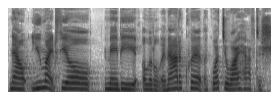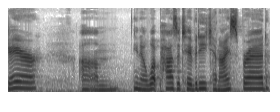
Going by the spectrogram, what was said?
Now, you might feel maybe a little inadequate, like, what do I have to share? Um, you know, what positivity can I spread?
